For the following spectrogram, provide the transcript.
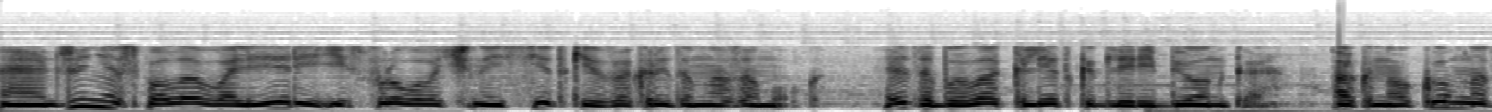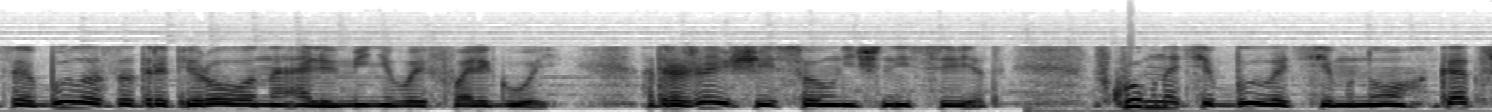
«Э, Джинни спала в вольере из проволочной сетки, закрытом на замок. Это была клетка для ребенка. Окно комнаты было задрапировано алюминиевой фольгой, отражающей солнечный свет. В комнате было темно, как в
